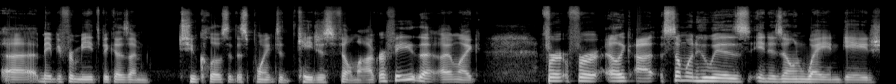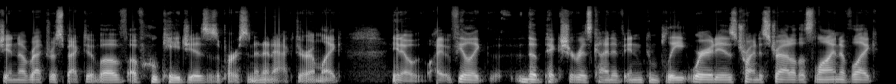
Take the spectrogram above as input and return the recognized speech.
uh, maybe for me it's because I'm too close at this point to Cage's filmography that I'm like for for like uh, someone who is in his own way engaged in a retrospective of of who Cage is as a person and an actor. I'm like, you know, I feel like the picture is kind of incomplete where it is trying to straddle this line of like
